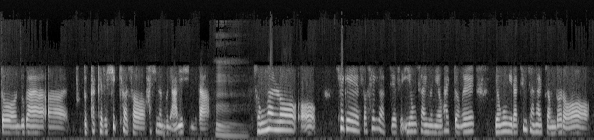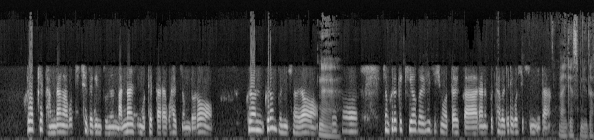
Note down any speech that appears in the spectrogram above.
또 누가, 어, 부탁해서 시켜서 하시는 분이 아니십니다. 음. 정말로 어, 세계에서 세계 각지에서 이용사 할머니의 활동을 영웅이라 칭찬할 정도로 그렇게 당당하고 주체적인 분은 만나지 못했다라고 할 정도로 그런 그런 분이셔요. 네. 그래서 좀 그렇게 기억을 해주시면 어떨까라는 부탁을 드리고 싶습니다. 알겠습니다.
